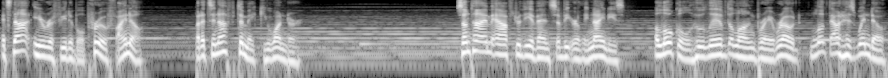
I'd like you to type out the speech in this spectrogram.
It's not irrefutable proof, I know, but it's enough to make you wonder. Sometime after the events of the early 90s, a local who lived along Bray Road looked out his window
